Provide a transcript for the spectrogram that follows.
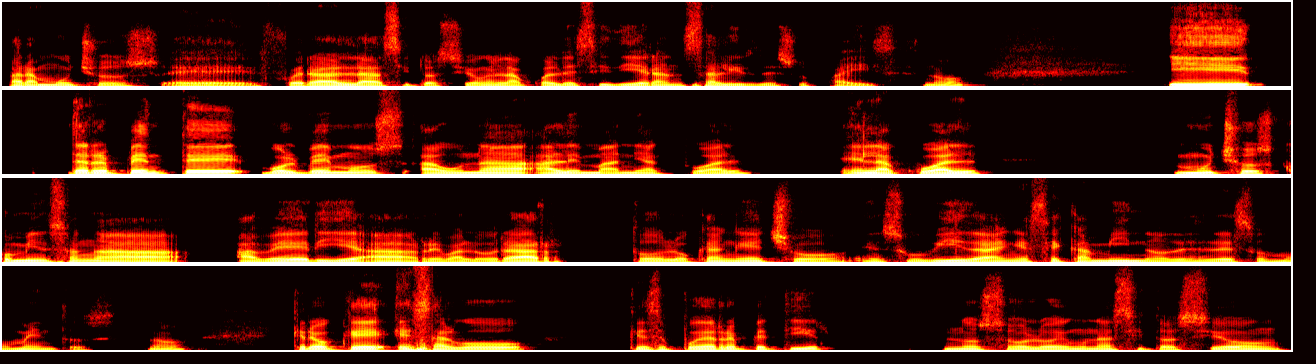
para muchos eh, fuera la situación en la cual decidieran salir de sus países, ¿no? Y de repente volvemos a una Alemania actual en la cual muchos comienzan a, ver y a revalorar todo lo que han hecho en su vida, en ese camino desde esos momentos, ¿no? Creo que es algo que se puede repetir, no solo en una situación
